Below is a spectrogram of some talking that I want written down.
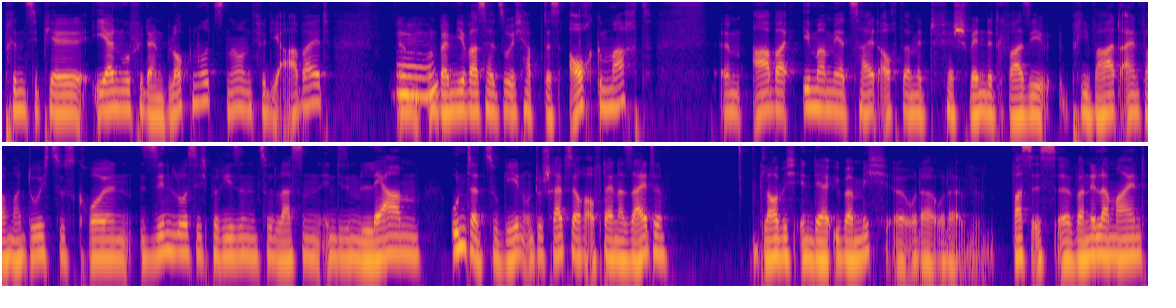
prinzipiell eher nur für deinen Blog nutzt ne, und für die Arbeit. Mhm. Ähm, und bei mir war es halt so, ich habe das auch gemacht, aber immer mehr Zeit auch damit verschwendet, quasi privat einfach mal durchzuscrollen, sinnlos sich berieseln zu lassen, in diesem Lärm unterzugehen. Und du schreibst ja auch auf deiner Seite, glaube ich, in der über mich äh, oder, oder was ist äh, Vanilla meint,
